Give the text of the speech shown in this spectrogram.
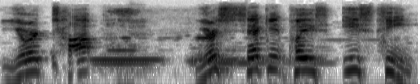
your top your second place East team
